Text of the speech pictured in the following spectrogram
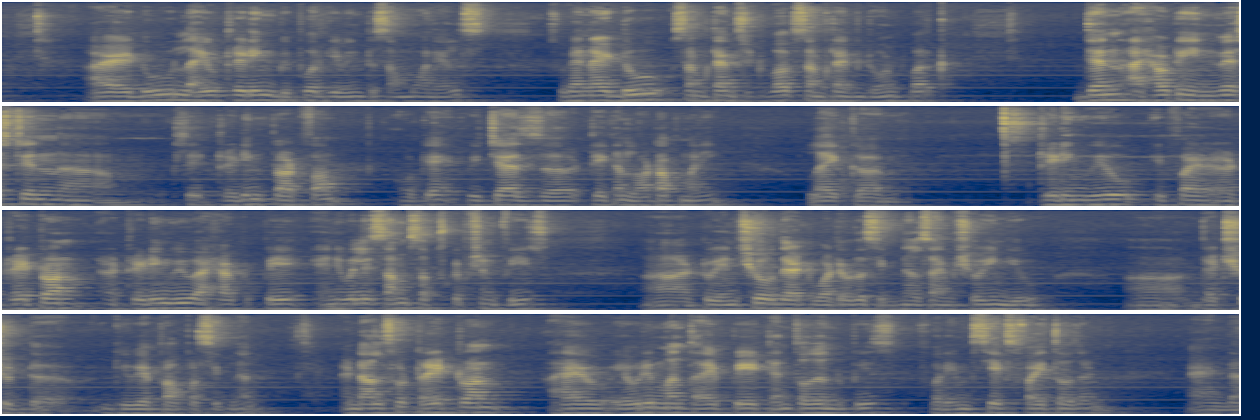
i do live trading before giving to someone else. So when i do sometimes it works sometimes don't work. Then i have to invest in um, say trading platform okay which has uh, taken a lot of money. Like um, trading view if i uh, trade on uh, trading view i have to pay annually some subscription fees uh, to ensure that whatever the signals I am showing you uh, that should uh, give a proper signal. And also Tradetron I have every month I pay 10,000 rupees for MCX 5000 and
